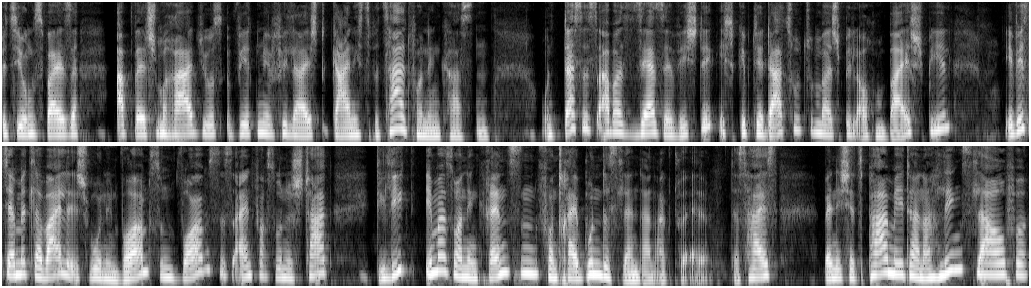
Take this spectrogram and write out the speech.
beziehungsweise ab welchem Radius wird mir vielleicht gar nichts bezahlt von den Kasten. Und das ist aber sehr, sehr wichtig. Ich gebe dir dazu zum Beispiel auch ein Beispiel. Ihr wisst ja mittlerweile, ich wohne in Worms und Worms ist einfach so eine Stadt, die liegt immer so an den Grenzen von drei Bundesländern aktuell. Das heißt, wenn ich jetzt paar Meter nach links laufe,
